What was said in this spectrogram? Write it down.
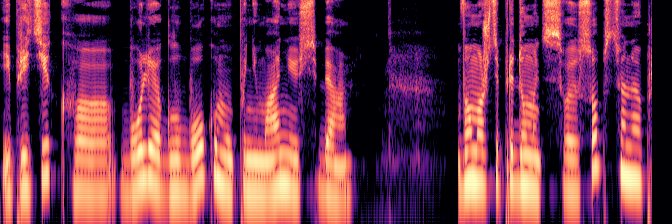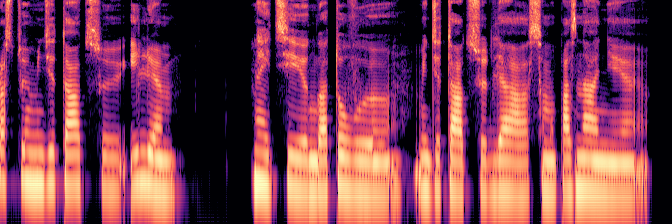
и прийти к более глубокому пониманию себя. Вы можете придумать свою собственную простую медитацию или найти готовую медитацию для самопознания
